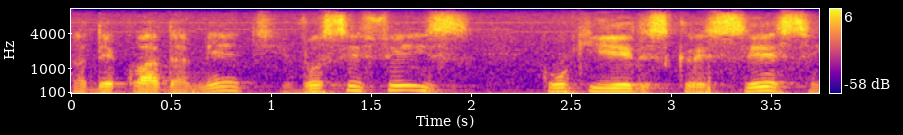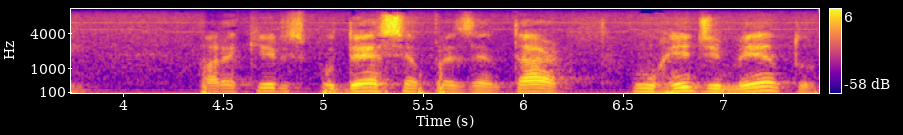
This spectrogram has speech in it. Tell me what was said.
adequadamente? Você fez com que eles crescessem para que eles pudessem apresentar um rendimento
